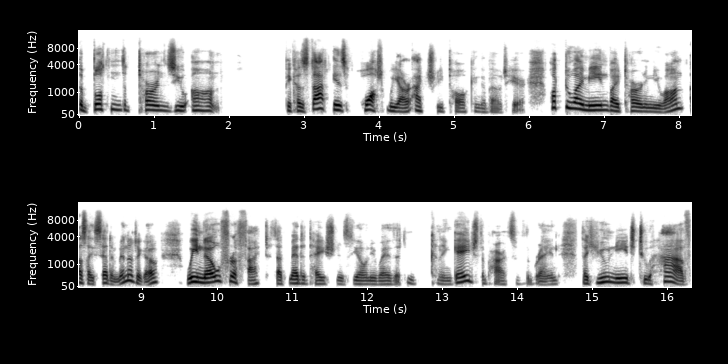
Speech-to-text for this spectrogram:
The button that turns you on because that is what we are actually talking about here. What do I mean by turning you on? As I said a minute ago, we know for a fact that meditation is the only way that can engage the parts of the brain that you need to have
